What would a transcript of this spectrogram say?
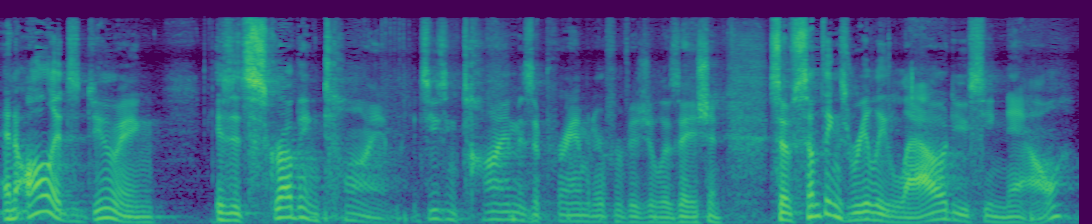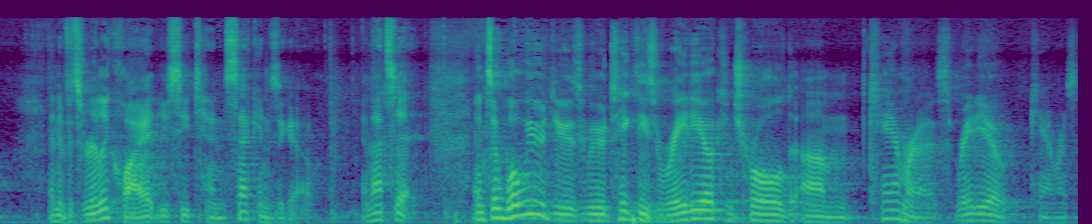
and all it's doing is it's scrubbing time. It's using time as a parameter for visualization. So if something's really loud, you see now, and if it's really quiet, you see 10 seconds ago. And that's it. And so what we would do is we would take these radio-controlled um, cameras, radio cameras,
